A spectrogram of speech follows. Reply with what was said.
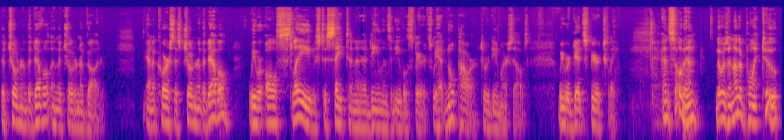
the children of the devil and the children of God. And of course, as children of the devil, we were all slaves to Satan and the demons and evil spirits. We had no power to redeem ourselves. We were dead spiritually. And so then, there was another point too.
